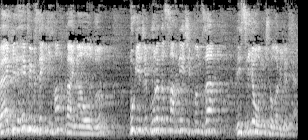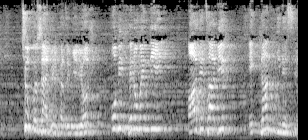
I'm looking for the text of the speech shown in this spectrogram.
belki de hepimize ilham kaynağı oldu. Bu gece burada sahneye çıkmamıza vesile olmuş olabilir. Çok özel bir kadın geliyor. O bir fenomen değil, adeta bir ekran ninesi.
